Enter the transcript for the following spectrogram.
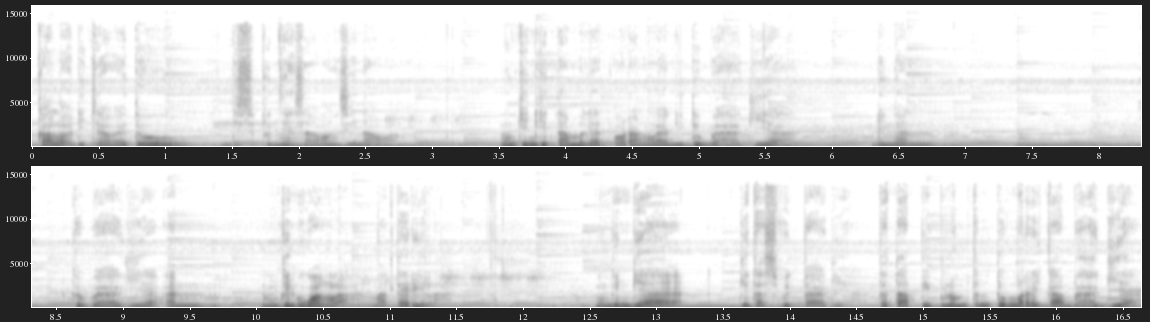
Kalau di Jawa itu disebutnya sawang sinawang. Mungkin kita melihat orang lain itu bahagia dengan kebahagiaan mungkin uang lah, materi lah. Mungkin dia kita sebut bahagia, tetapi belum tentu mereka bahagia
